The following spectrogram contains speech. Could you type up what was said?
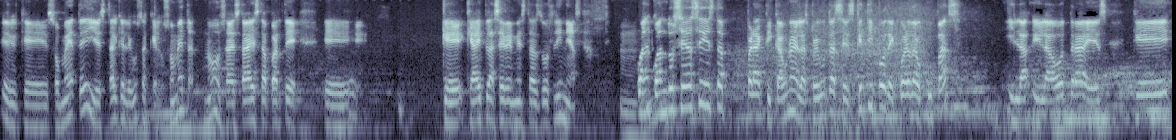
el que somete y está el que le gusta que lo sometan, ¿no? O sea, está esta parte eh, que, hay placer en estas dos líneas. Cuando, se hace esta práctica, una de las preguntas es, ¿qué tipo de cuerda ocupas? Y la, y la otra es, ¿qué,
